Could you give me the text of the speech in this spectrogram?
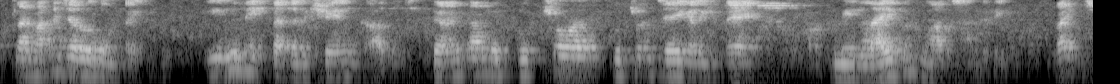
ఇట్లాంటివన్నీ జరుగుతుంటాయి ఇది మీకు పెద్ద విషయం కాదు. స్థిరంగా మీరు కూర్చోవడం కూర్చొని చేయగలిగితే మీ లైఫ్ని మారుస్తుంది. ఇది రైట్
